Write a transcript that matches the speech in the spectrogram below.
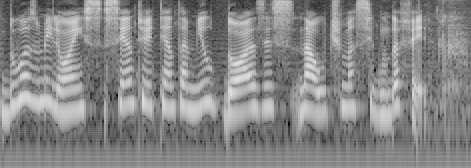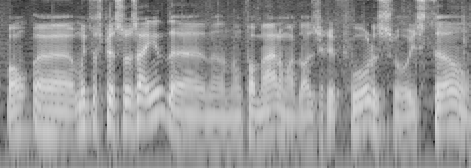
2 milhões 180 mil doses na última segunda-feira. Bom, uh, muitas pessoas ainda não, não tomaram a dose de reforço ou estão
